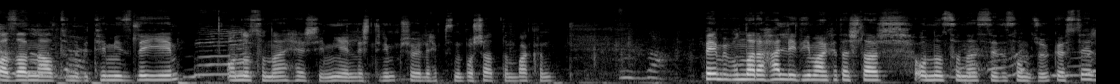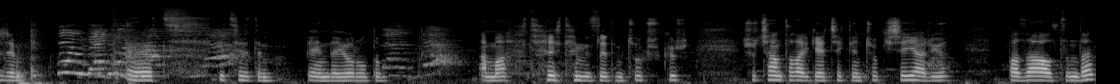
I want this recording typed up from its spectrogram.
Bazanın altını bir temizleyeyim. Ondan sonra her şeyimi yerleştireyim. Şöyle hepsini boşalttım bakın. Ben bir bunları halledeyim arkadaşlar. Ondan sonra size de sonucu gösteririm. Evet bitirdim. Ben de yoruldum. Ama temizledim çok şükür. Şu çantalar gerçekten çok işe yarıyor. Baza altında.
